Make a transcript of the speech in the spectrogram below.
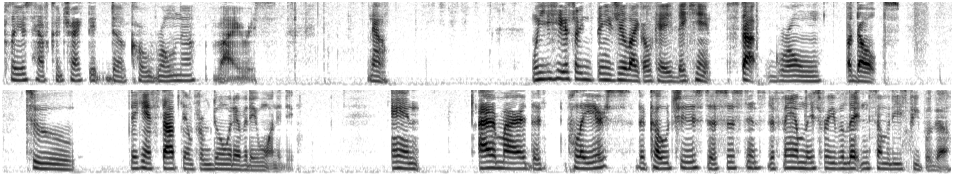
players have contracted the coronavirus. Now, when you hear certain things, you're like, okay, they can't stop grown adults to, they can't stop them from doing whatever they want to do. And I admire the players, the coaches, the assistants, the families for even letting some of these people go.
